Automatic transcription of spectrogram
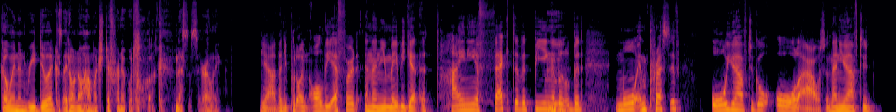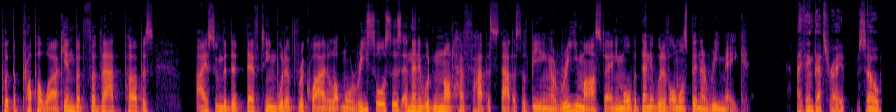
go in and redo it because I don't know how much different it would look necessarily. Yeah, then you put on all the effort and then you maybe get a tiny effect of it being mm. a hmm. little bit more impressive. Or you have to go all out and then you have to put the proper work in. But for that purpose, I assume the dev team would have required a lot more resources and then it would not have had the status of being a remaster anymore, but then it would have almost been a remake. I think that's right. So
